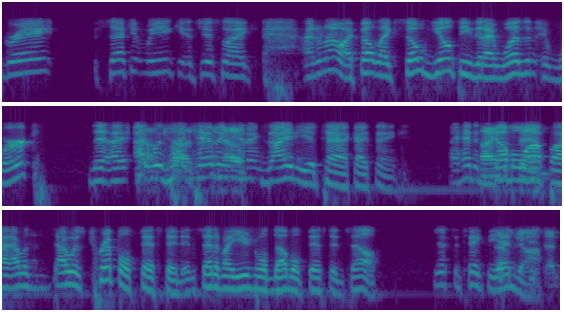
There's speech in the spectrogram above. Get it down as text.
great. Second week, it's just like I don't know. I felt like so guilty that I wasn't at work that I, I Oh, was God, like having an anxiety attack. I think I had to I double understand. up. On, I was I was triple fisted instead of my usual double fisted self, just to take the That's edge off. said.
